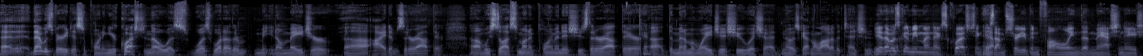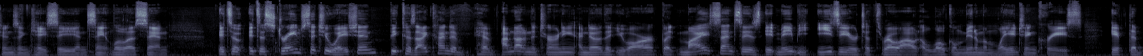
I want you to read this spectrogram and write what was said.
uh, that was very disappointing. Your question, though, was was what other you know major uh, items that are out there? Um, we still have some unemployment issues that are out there. Uh, the minimum wage issue, which I know has gotten a lot of attention. Yeah, that was going to be my next question because Yeah. I'm sure you've been following the machinations in KC and St. Louis, and it's a it's a strange situation because I kind of have I'm not an attorney. I know that you are, but my sense is it may be easier to throw out a local minimum wage increase if the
